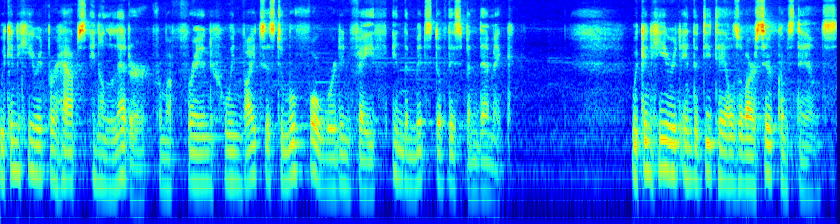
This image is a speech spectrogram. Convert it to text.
We can hear it perhaps in a letter from a friend who invites us to move forward in faith in the midst of this pandemic. We can hear it in the details of our circumstance,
